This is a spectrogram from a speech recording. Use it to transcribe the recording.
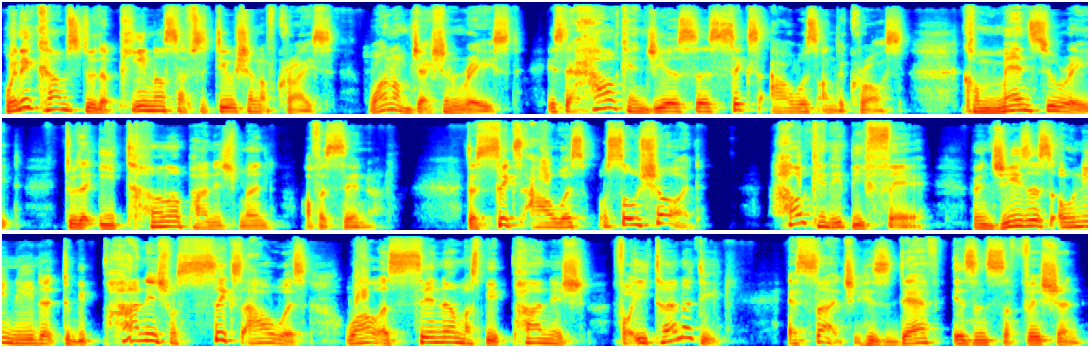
When it comes to the penal substitution of Christ, one objection raised is that how can Jesus' six hours on the cross commensurate to the eternal punishment of a sinner? The six hours was so short. How can it be fair when Jesus only needed to be punished for six hours while a sinner must be punished for eternity? As such, his death isn't sufficient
